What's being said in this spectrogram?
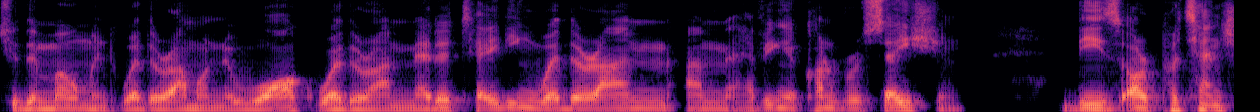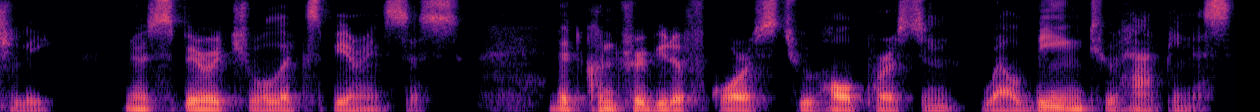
to the moment whether i'm on a walk whether i'm meditating whether i'm i'm having a conversation these are potentially you know spiritual experiences that contribute of course to whole person well-being to happiness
